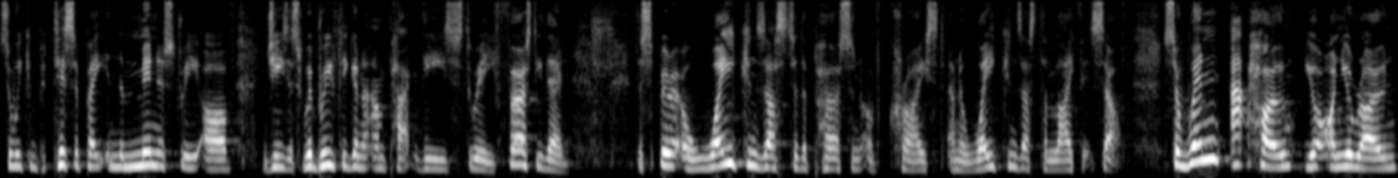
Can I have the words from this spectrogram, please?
so we can participate in the ministry of Jesus. We're briefly going to unpack these three. Firstly, then, the Spirit awakens us to the person of Christ and awakens us to life itself. So when at home you're on your own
